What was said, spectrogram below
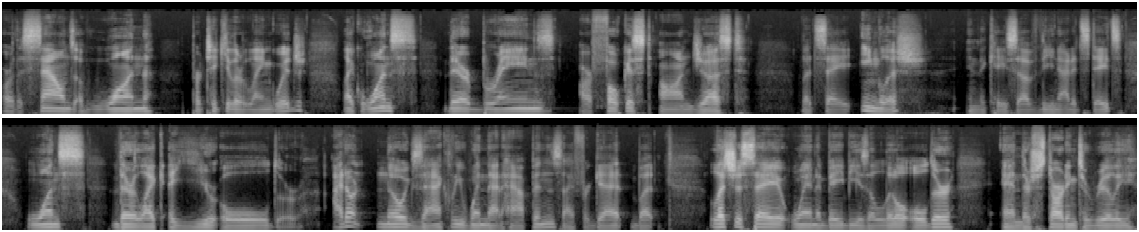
or the sounds of one particular language, like once their brains are focused on just, let's say, English, in the case of the United States, once they're like a year old or I don't know exactly when that happens, I forget, but let's just say when a baby is a little older and they're starting to really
